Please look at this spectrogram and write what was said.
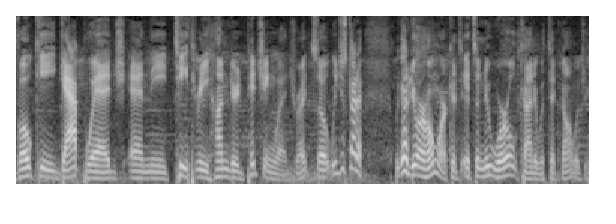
Vokey gap wedge and the T300 pitching wedge, right? So we just got to we got to do our homework. It's it's a new world kind of with technology.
